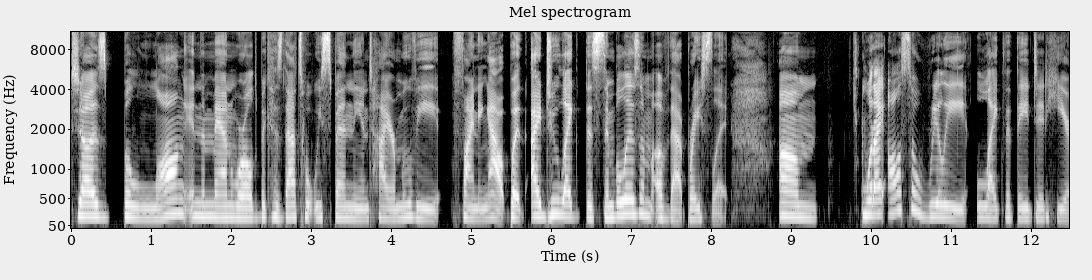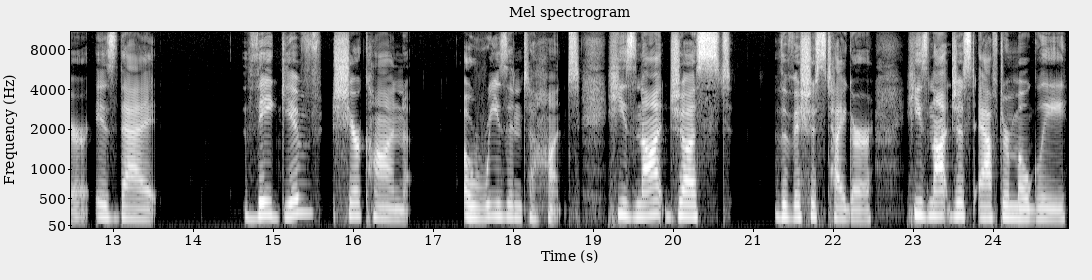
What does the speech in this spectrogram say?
does belong in the man world because that's what we spend the entire movie finding out. But I do like the symbolism of that bracelet. Um, what I also really like that they did here is that they give Shere Khan a reason to hunt. He's not just the vicious tiger. He's not just after Mowgli.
